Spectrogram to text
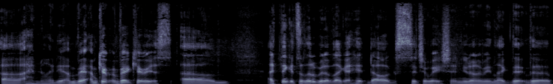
Uh, I have no idea. I'm very, I'm, cur- I'm very curious. Um, I think it's a little bit of like a hit dogs situation. You know what I mean? Like the the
